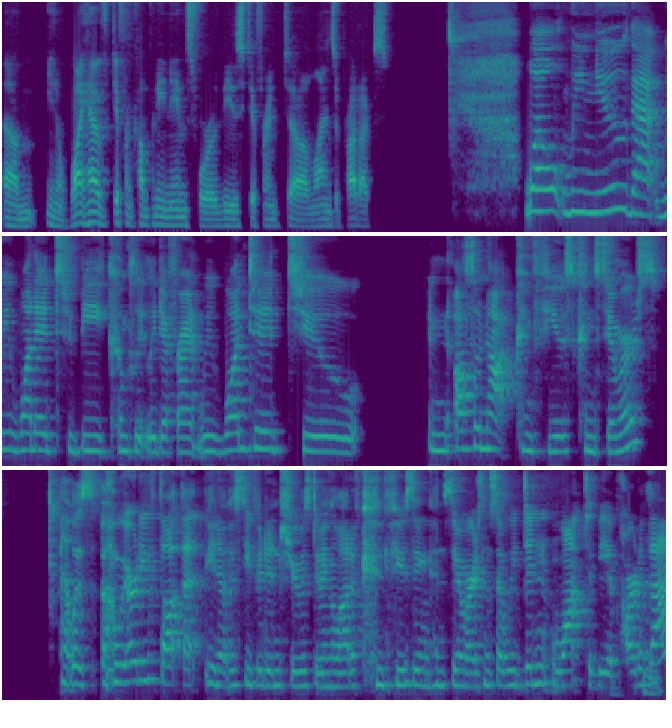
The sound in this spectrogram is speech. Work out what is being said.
Um, you know, why have different company names for these different uh, lines of products? Well, we knew that we wanted to be completely different. We wanted to also not confuse consumers. That was we already thought that you know the seafood industry was doing a lot of confusing consumers, and so we didn't want to be a part of mm. that.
